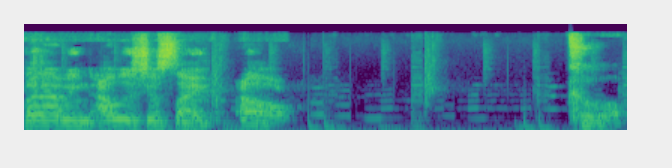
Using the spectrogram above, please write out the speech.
But I mean, I was just like, oh. Cool.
